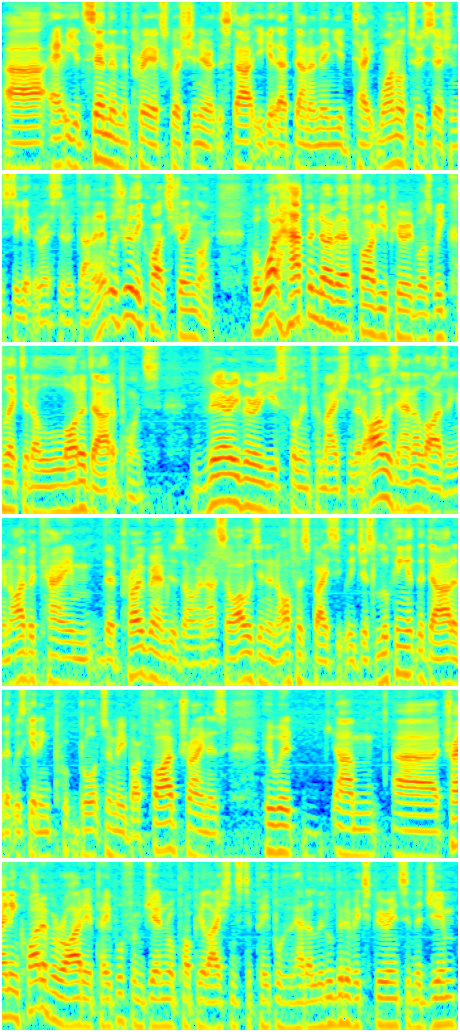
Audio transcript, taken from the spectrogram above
Uh, you'd send them the pre-ex questionnaire at the start, you get that done, and then you'd take one or two sessions to get the rest of it done. And it was really quite streamlined. But what happened over that five-year period was we collected a lot of data points, very, very useful information that I was analyzing, and I became the program designer. So I was in an office basically just looking at the data that was getting p- brought to me by five trainers who were um, uh, training quite a variety of people from general populations to people who had a little bit of experience in the gym,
